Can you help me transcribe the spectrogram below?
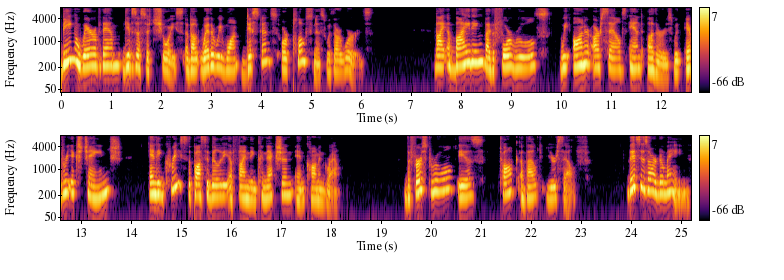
Being aware of them gives us a choice about whether we want distance or closeness with our words. By abiding by the four rules, we honor ourselves and others with every exchange and increase the possibility of finding connection and common ground. The first rule is talk about yourself. This is our domain.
